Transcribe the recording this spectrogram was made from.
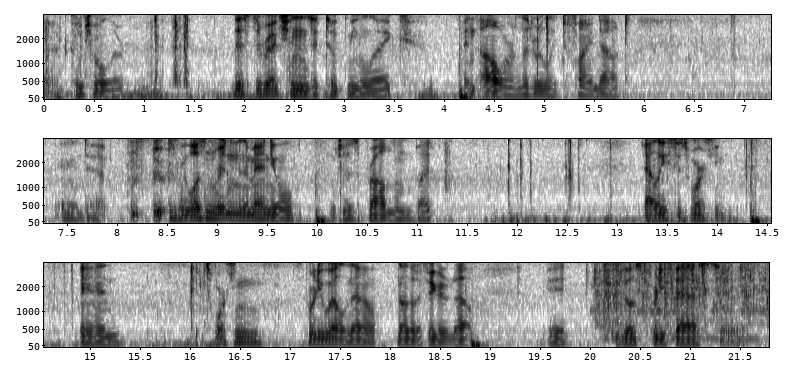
uh, controller. This directions it took me like an hour literally to find out. And uh, it wasn't written in the manual which was a problem but at least it's working. And it's working pretty well now now that I figured it out. It, it goes pretty fast uh,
